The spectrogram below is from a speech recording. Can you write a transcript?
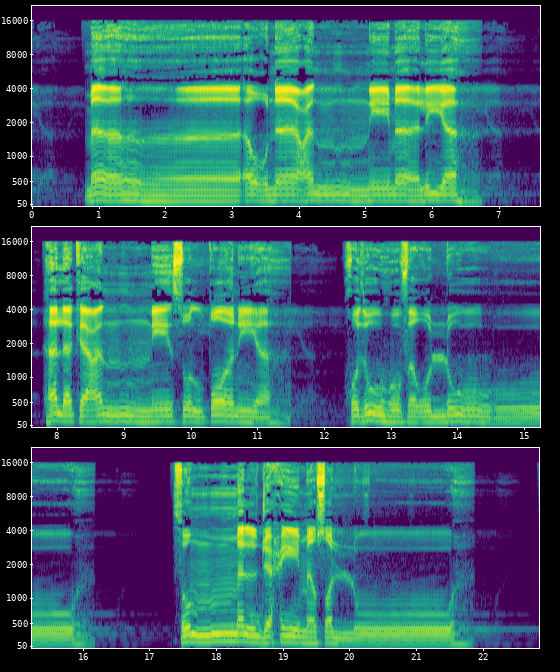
ما أغنى عني مالية هلك عني سلطانية. خذوه فغلوه ثم الجحيم صلوه.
